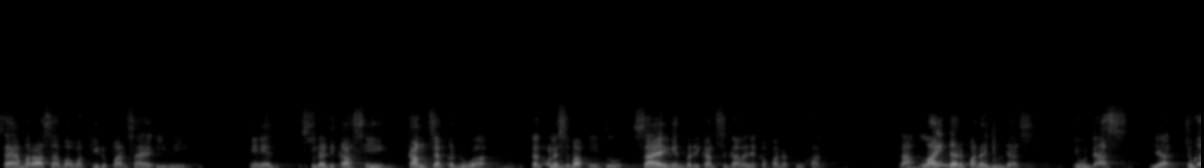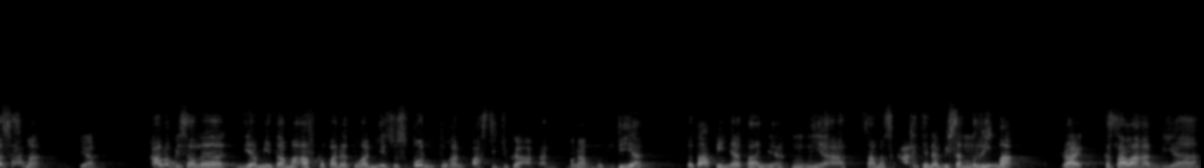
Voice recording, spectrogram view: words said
saya merasa bahwa kehidupan saya ini ini sudah dikasih kans yang kedua dan oleh hmm. sebab itu saya ingin berikan segalanya kepada Tuhan. Nah, lain daripada Yudas. Yudas ya juga sama, ya. Kalau misalnya dia minta maaf kepada Tuhan Yesus pun Tuhan pasti juga akan mengampuni dia. Tetapi nyatanya Mm-mm. dia sama sekali tidak bisa Mm. terima right kesalahan dia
